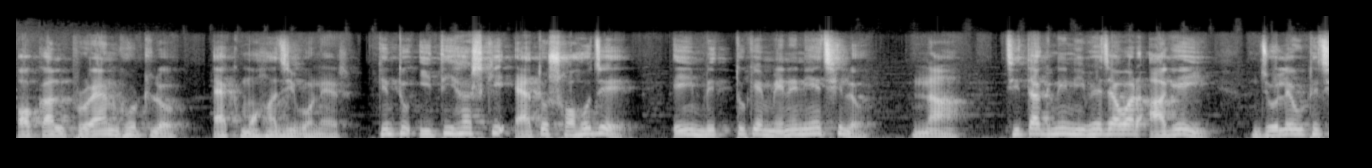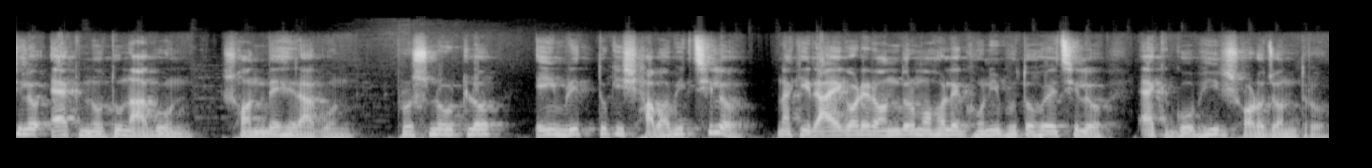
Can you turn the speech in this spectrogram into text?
অকাল প্রয়াণ ঘটল এক মহাজীবনের। কিন্তু ইতিহাস কি এত সহজে এই মৃত্যুকে মেনে নিয়েছিল? না, চিতাগ্নি নিভে যাওয়ার আগেই জ্বলে উঠেছিল এক নতুন আগুন, সন্দেহের আগুন। প্রশ্ন উঠল, এই মৃত্যু কি স্বাভাবিক ছিল নাকি রায়গড়ের অন্দরমহলে ঘনীভূত হয়েছিল এক গভীর ষড়যন্ত্র?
